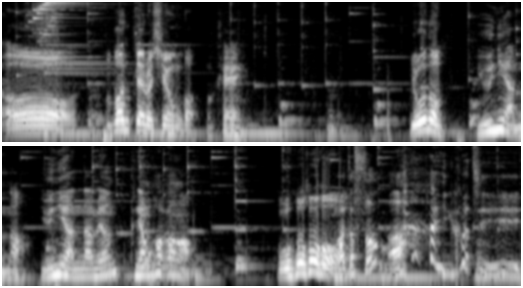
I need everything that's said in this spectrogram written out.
어두 번째로 쉬운 거 오케이. 요놈 윤이 안 나. 윤이 안 나면 그냥 화강암. 오 맞았어? 아, 이거지.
